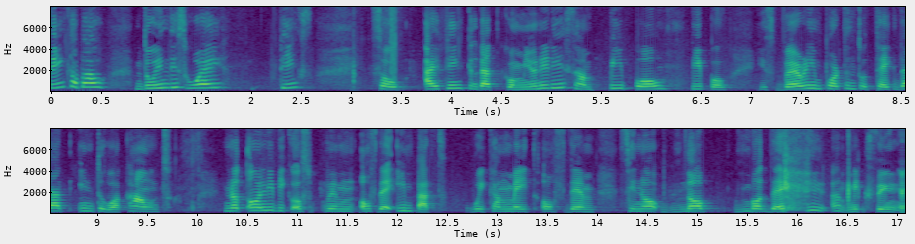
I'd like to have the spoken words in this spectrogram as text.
think about doing this way things? So I think that communities and people, people is very important to take that into account not only because um, of the impact we can make of them, sino, not but they, I'm mixing,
